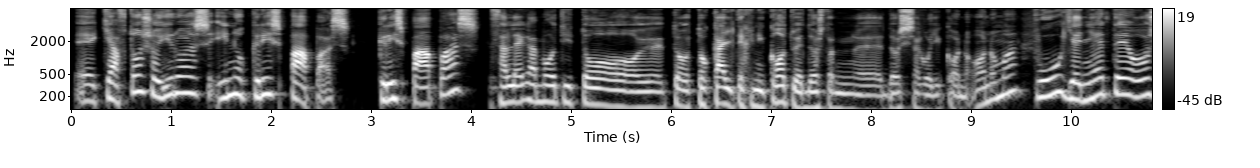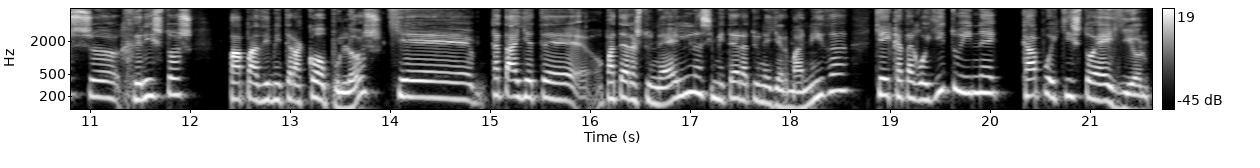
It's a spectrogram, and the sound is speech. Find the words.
ε, και αυτός ο ήρωας είναι ο Κρίς Πάπας. Κρίς Πάπας, θα λέγαμε ότι το, το, το καλλιτεχνικό του εντός των εντός εισαγωγικών όνομα, που γεννιέται ως Χρήστος Παπαδημητρακόπουλος και κατάγεται, ο πατέρας του είναι Έλληνας, η μητέρα του είναι Γερμανίδα και η καταγωγή του είναι κάπου εκεί στο Αίγυο.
